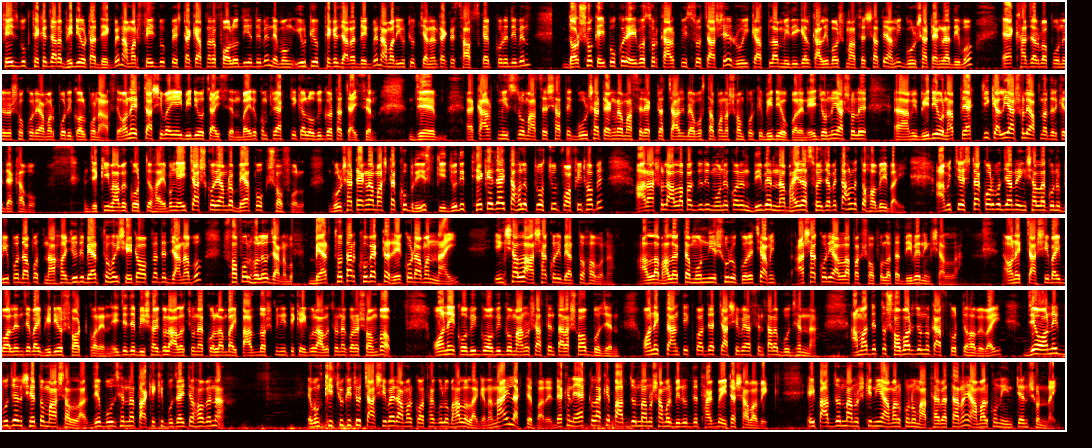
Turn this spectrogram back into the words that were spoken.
ফেসবুক থেকে যারা ভিডিওটা দেখবেন, আমার ফেসবুক পেজটাকে আপনারা ফলো দিয়ে দেবেন এবং ইউটিউব থেকে যারা দেখবেন, আমার ইউটিউব চ্যানেলটাকে সাবস্ক্রাইব করে দিবেন। দর্শক, এই পুকুরে এই বছর কার্প মিশ্র চাষে রুই, কাতলা, মিরিগেল কালিবস মাছের সাথে আমি গুলশা ট্যাংরা দিব। এক হাজার বা পনেরোশো করে আমার পরিকল্পনা আছে। অনেক চাষি ভাই এই ভিডিও চাইছেন বা এরকম প্র্যাকটিক্যাল অভিজ্ঞতা চাইছেন যে কার্প মিশ্র মাছের সাথে গুলশা ট্যাংরা মাছের একটা চাষ ব্যবস্থাপনা সম্পর্কে ভিডিও করেন। এই জন্যই আসলে আমি ভিডিও না প্র্যাকটিক্যালি আসলে আপনাদেরকে দেখাবো যে কীভাবে করতে হয় এবং এই চাষ করে আমরা ব্যাপক সফল। গুলশা ট্যাংরা মাছটা খুব রিস্কি যদি থেকে যায় তাহলে প্রচুর প্রফিট হবে। আর আসলে আল্লাপাক যদি মনে করেন দিবেন না, ভাইরাস হয়ে যাবে, তাহলে তো হবেই ভাই। আমি চেষ্টা করব যেন ইনশাল্লাহ কোনো বিপদ আপদ না হয়। যদি ব্যর্থ হই, সেটাও আপনাদের জানাব, সফল হলেও জানাব। ব্যর্থতার খুব একটা রেকর্ড আমার নাই। ইনশাল্লাহ আশা করি ব্যর্থ হব না। আল্লাহ ভালো একটা মন নিয়ে শুরু করেছে। আমি আশা করি আল্লাহ পাক সফলতা দিবেন ইনশাল্লাহ অনেক চাষি ভাই বলেন যে, ভাই, ভিডিও শর্ট করেন। এই যে যে বিষয়গুলো আলোচনা করলাম, ভাই, পাঁচ, দশ মিনিটে এগুলো আলোচনা করা সম্ভব? অনেক অভিজ্ঞ অভিজ্ঞ মানুষ আছেন, তারা সব বোঝেন। অনেক প্রান্তিক পর্যায়ের চাষি ভাই আছেন, তারা বুঝেন না। আমাদের তো সবার জন্য কাজ করতে হবে, ভাই। যে অনেক বুঝেন, সে তো মাশাল্লাহ যে বুঝেন না, তাকে কি বুঝাইতে হবে না? এবং কিছু কিছু চাষি ভাইয়ের আমার কথাগুলো ভালো লাগে না, নাই লাগতে পারে। দেখেন, এক লাখে পাঁচজন মানুষ আমার বিরুদ্ধে থাকবে, এটা স্বাভাবিক। এই পাঁচজন মানুষকে নিয়ে আমার কোনো মাথা ব্যথা নাই, আমার কোনো ইন্টেনশন নাই।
